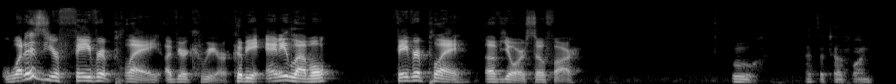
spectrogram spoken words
what is your favorite play of your career? Could be any level. Favorite play of yours so far? Ooh, that's a tough one.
